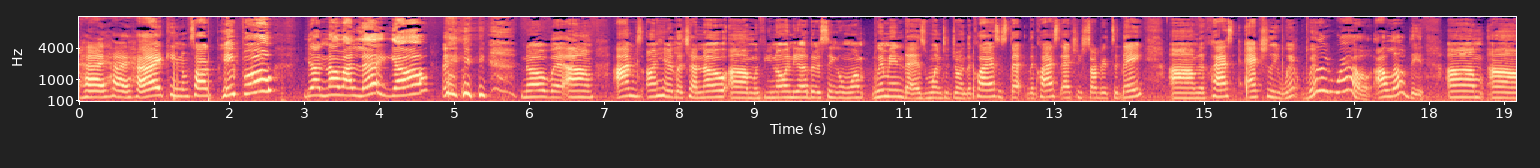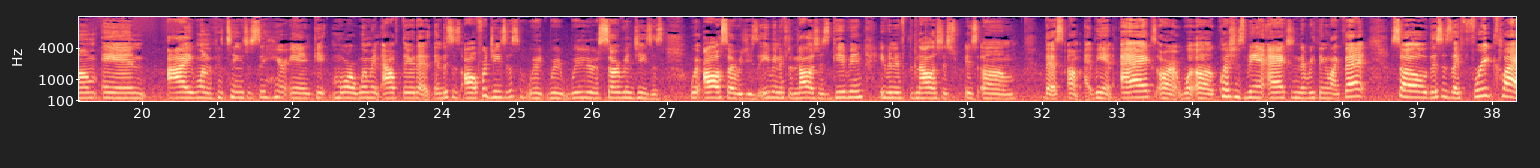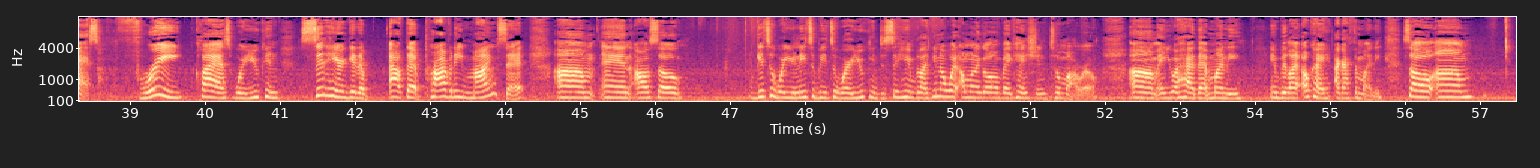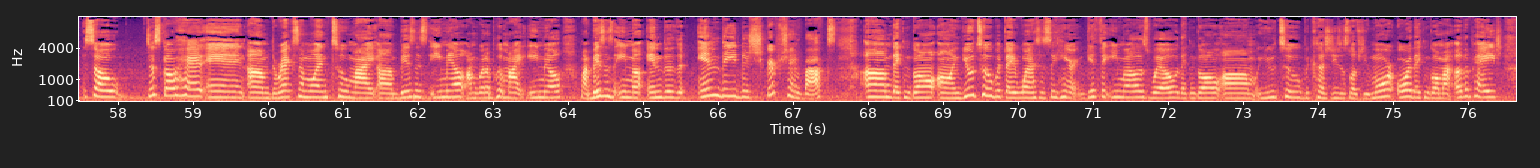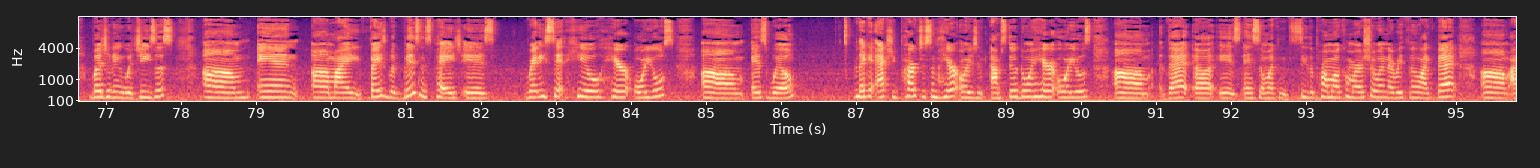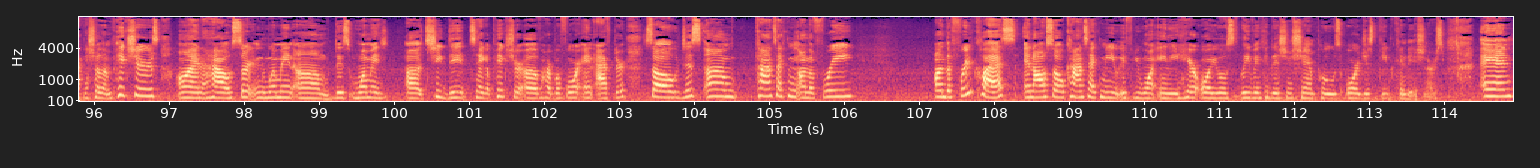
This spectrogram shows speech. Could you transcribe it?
Hi, hi, hi, Kingdom Talk people. Y'all know I love y'all. no, but um, I'm just on here to let y'all know. Um, if you know any other single wom- women that is wanting to join the class, that the class actually started today. Um, the class actually went really well. I loved it. Um, um, and I want to continue to sit here and get more women out there that, and this is all for Jesus. We're, we're, we're serving Jesus. We're all serving Jesus. Even if the knowledge is given, even if the knowledge is, is um, that's um, being asked or uh, questions being asked and everything like that. So this is a free class, free class where you can sit here and get a, out that poverty mindset, um, and also get to where you need to be to where you can just sit here and be like, you know what, I want to go on vacation tomorrow, um, and you will have that money and be like, okay, I got the money. So, um, so just go ahead and um, direct someone to my um, business email. I'm going to put my email, my business email, in the in the description box. Um, they can go on YouTube if they want to sit here and get the email as well. They can go on um, YouTube because Jesus loves you more, or they can go on my other page, budgeting with Jesus, um, and uh, my Facebook business page is Ready Set Heal Hair Oils um, as well they can actually purchase some hair oils. I'm still doing hair oils. Um, that uh, is, and so I can see the promo commercial and everything like that. Um, I can show them pictures on how certain women, um, this woman, uh, she did take a picture of her before and after. So just um, contact me on the free on the free class and also contact me if you want any hair oils, leave-in conditioners, shampoos, or just deep conditioners. And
